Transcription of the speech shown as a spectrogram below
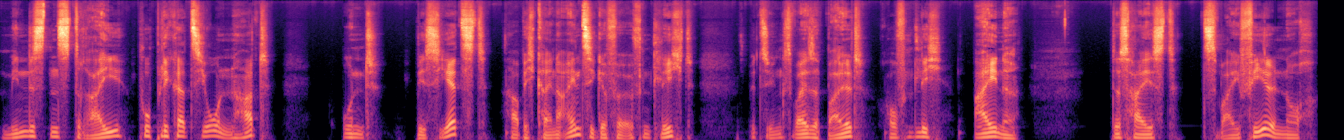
mindestens drei Publikationen hat und bis jetzt habe ich keine einzige veröffentlicht, beziehungsweise bald hoffentlich eine. Das heißt, zwei fehlen noch.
